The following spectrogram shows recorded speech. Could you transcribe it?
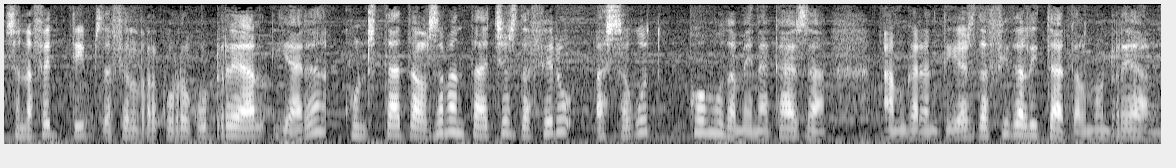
Se n'ha fet tips de fer el recorregut real i ara constata els avantatges de fer-ho assegut còmodament a casa, amb garanties de fidelitat al món real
